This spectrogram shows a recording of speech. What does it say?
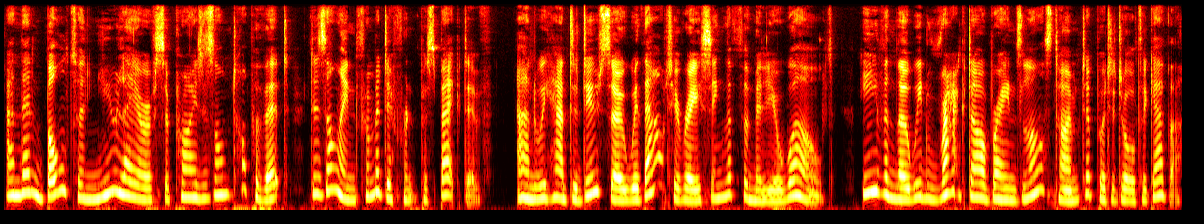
and then bolt a new layer of surprises on top of it, designed from a different perspective. And we had to do so without erasing the familiar world even though we'd racked our brains last time to put it all together.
